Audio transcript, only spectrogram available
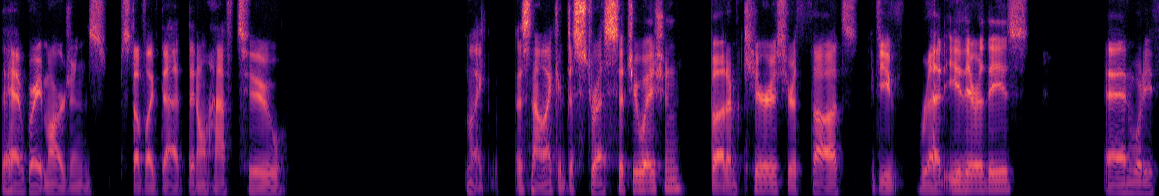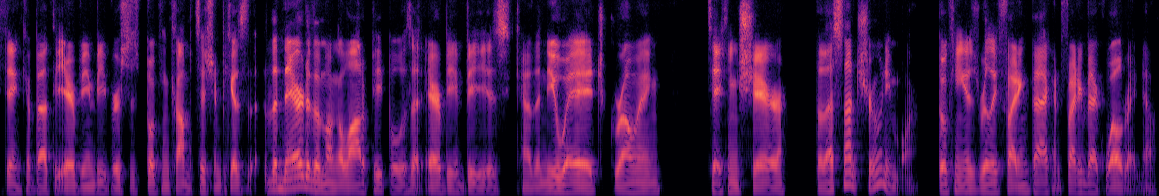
they have great margins, stuff like that. They don't have to like it's not like a distress situation. But I'm curious your thoughts if you've read either of these, and what do you think about the Airbnb versus booking competition? Because the narrative among a lot of people is that Airbnb is kind of the new age, growing, taking share, but that's not true anymore. Booking is really fighting back and fighting back well right now.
